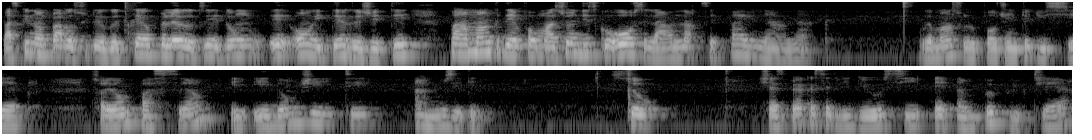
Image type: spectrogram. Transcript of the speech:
parce qu'ils n'ont pas reçu de retrait ou que retraits ont été rejetés, par manque d'informations, disent que oh, c'est l'arnaque. Ce n'est pas une arnaque. Vraiment, c'est l'opportunité du siècle. Soyons patients et aidons GIT à nous aider. So, j'espère que cette vidéo-ci est un peu plus claire.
